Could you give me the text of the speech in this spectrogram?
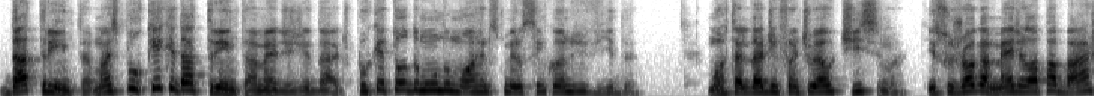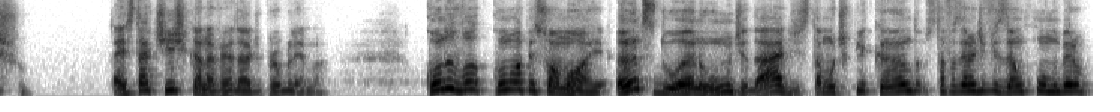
Dá 30. Mas por que, que dá 30 a média de idade? Porque todo mundo morre nos primeiros 5 anos de vida. Mortalidade infantil é altíssima. Isso joga a média lá para baixo. É estatística, na verdade, o problema. Quando, quando uma pessoa morre antes do ano 1 de idade, está multiplicando, está fazendo a divisão com um número,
